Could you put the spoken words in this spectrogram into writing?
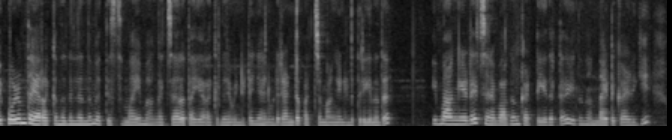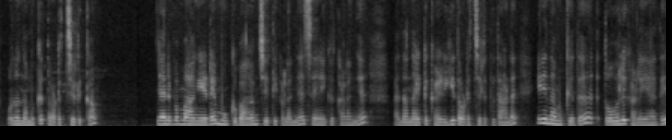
എപ്പോഴും തയ്യാറാക്കുന്നതിൽ നിന്നും വ്യത്യസ്തമായി മാങ്ങച്ചാറ് തയ്യാറാക്കുന്നതിന് വേണ്ടിയിട്ട് ഞാനിവിടെ രണ്ട് പച്ചമാങ്ങയാണ് എടുത്തിരിക്കുന്നത്. ഈ മാങ്ങയുടെ ചെനഭാഗം കട്ട് ചെയ്തിട്ട് ഇത് നന്നായിട്ട് കഴുകി ഒന്ന് നമുക്ക് തുടച്ചെടുക്കാം. ഞാനിപ്പോൾ മാങ്ങയുടെ മൂക്കുഭാഗം ചെത്തിക്കളഞ്ഞ് ചെനയൊക്കെ കളഞ്ഞ് നന്നായിട്ട് കഴുകി തുടച്ചെടുത്തതാണ്. ഇനി നമുക്കിത് തോൽ കളയാതെ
